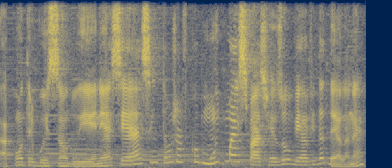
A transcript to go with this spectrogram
a contribuição do INSS, então já ficou muito mais fácil resolver a vida dela, né?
